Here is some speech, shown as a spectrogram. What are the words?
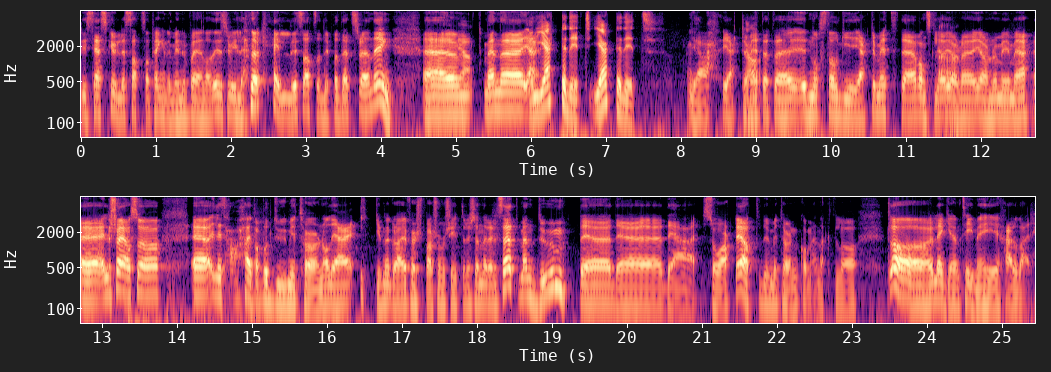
hvis jeg skulle satsa pengene mine på en av de, så ville jeg nok heller satsa de på Death Stranding. Um, Ja. Men uh, Men hjertet ditt, hjertet ditt ja, hjertet Ja. mitt, dette nostalgihjertet mitt, det er vanskelig å gjøre, gjøre noe mye med. Eh, ellers er jeg også eh, litt hypa på Doom Eternal. Jeg er ikke noe glad i førstepersonskytere generelt sett, men Doom, det, det, det er så artig at Doom Eternal kommer jeg nok til å, til å legge en time i her og der.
